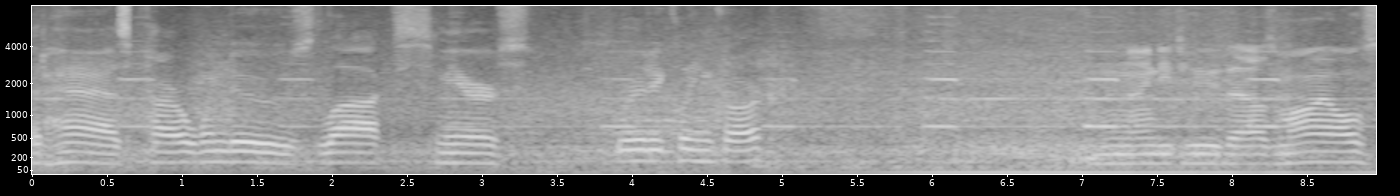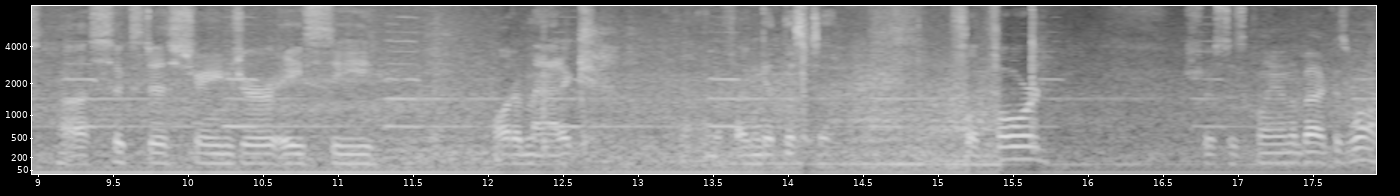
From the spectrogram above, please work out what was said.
It has power windows, locks, mirrors. Pretty clean car. 92,000 miles, six disc changer, AC, automatic. And if I can get this to flip forward, it's just as clean in the back as well.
